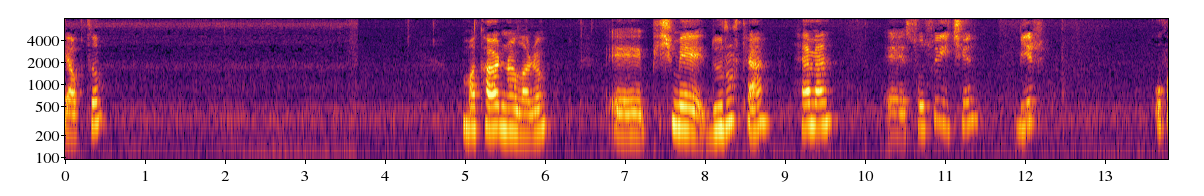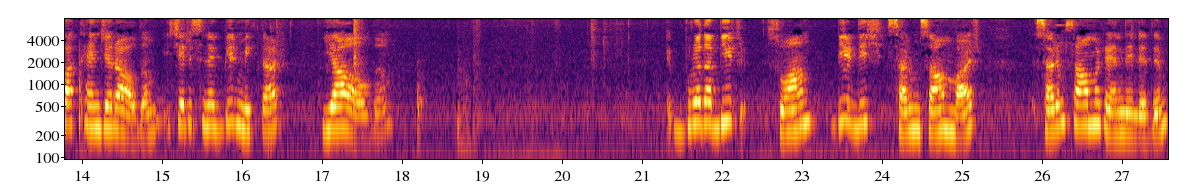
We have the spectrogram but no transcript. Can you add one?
yaptım. Makarnalarım e, pişmeye dururken hemen e, sosu için bir ufak tencere aldım. İçerisine bir miktar yağ aldım. Burada bir soğan, bir diş sarımsağım var. Sarımsağımı rendeledim.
